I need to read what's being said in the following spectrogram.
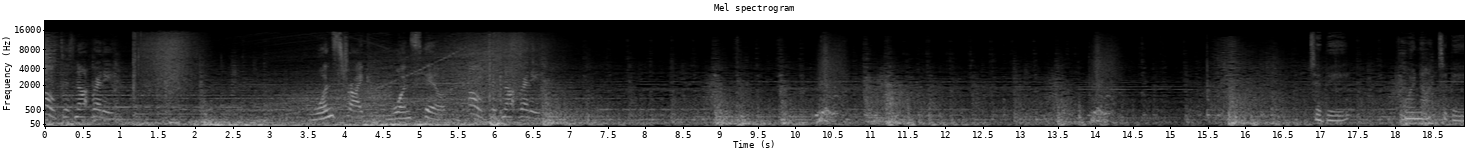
Ult is not ready. One strike, one skill. Ult is not ready. To be or not to be.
